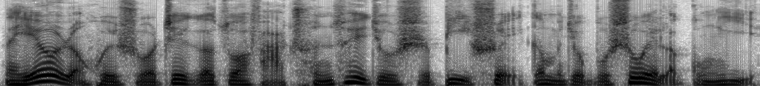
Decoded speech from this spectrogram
那也有人会说这个做法纯粹就是避税，根本就不是为了公益。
